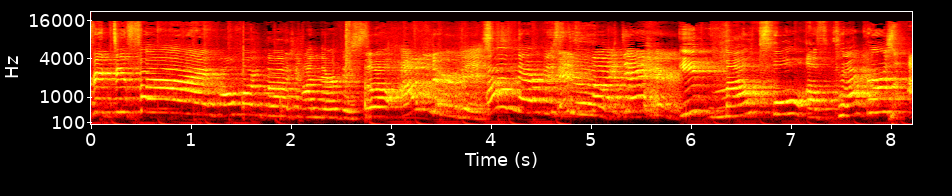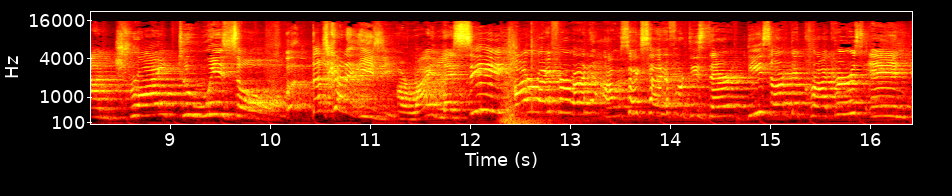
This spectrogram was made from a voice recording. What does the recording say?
55! Oh my gosh, I'm nervous. Oh, I'm nervous. I'm nervous It's too! my dare. Eat mouthful of crackers and try to whistle. But That's kind of easy. Alright, let's see. Alright, Ferran, I'm so excited for this dare. These are the crackers, and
